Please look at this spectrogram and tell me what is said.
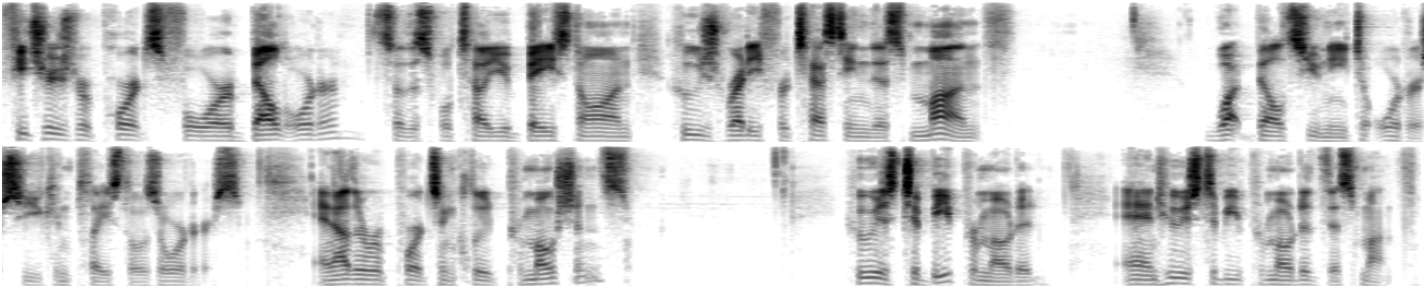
features reports for belt order. So this will tell you based on who's ready for testing this month, what belts you need to order so you can place those orders. And other reports include promotions, who is to be promoted, and who is to be promoted this month.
